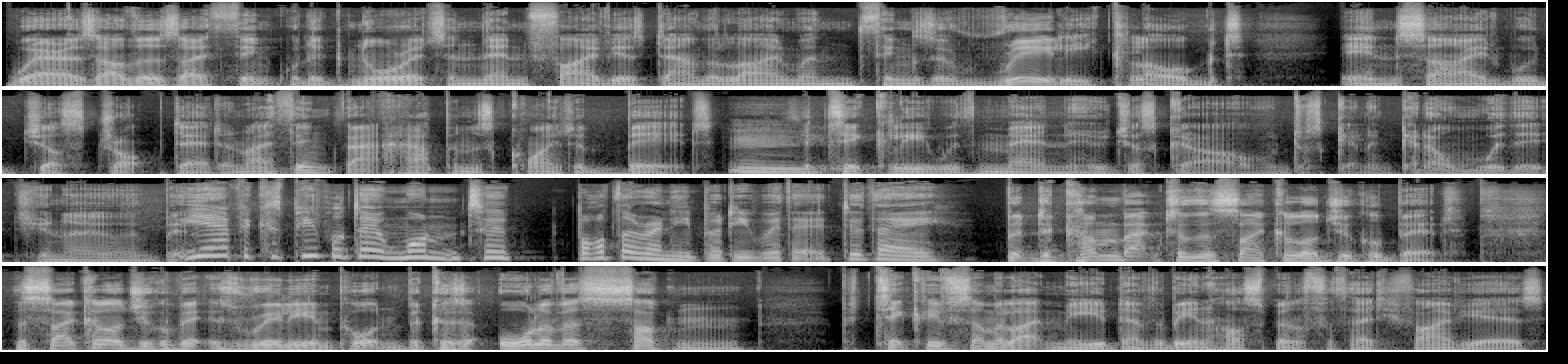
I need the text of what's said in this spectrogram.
Whereas others, I think, will ignore it, and then five years down the line, when things are really clogged inside, would just drop dead. And I think that happens quite a bit, particularly with men who just go, "Oh, just going to get on with it," you know. A bit. Yeah, because people don't want to bother anybody with it, do they? But to come back to the psychological bit, the psychological bit is really important because all of a sudden, particularly for someone like me who'd never been in hospital for 35 years,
